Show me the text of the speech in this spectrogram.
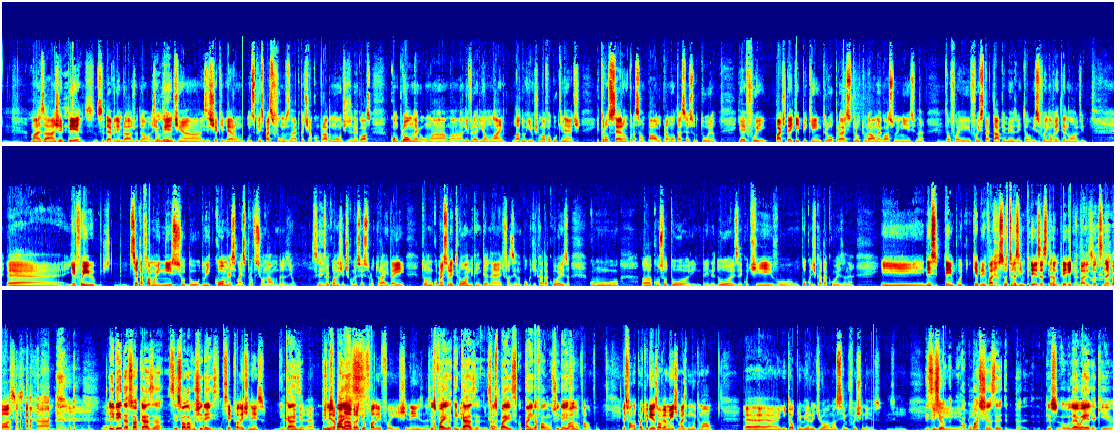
Mas a GP, você deve lembrar, Judão, a GP tinha, existia que era um, um dos principais fundos na época, tinha comprado um monte de negócio, comprou um uma, uma livraria online lá do Rio que chamava Booknet e trouxeram para São Paulo para montar essa estrutura. E aí foi parte da equipe que entrou para estruturar o negócio no início, né? Então foi foi startup mesmo. Então isso foi em 99. É, e aí foi, de certa forma, o início do, do e-commerce mais profissional no Brasil. Sim. Foi quando a gente começou a estruturar. E daí, estou no comércio eletrônico, internet, fazendo um pouco de cada coisa, como uh, consultor, empreendedor, executivo, um pouco de cada coisa, né? E nesse tempo quebrei várias outras empresas também, vários outros negócios. E dentro da sua casa, vocês falavam chinês? Sempre falei chinês. Em É casa? Primeira, é, a primeira pais- palavra que eu falei foi chinês, né? Seus Não pais em casa, Em seus casa. pais ainda falam chinês? Falam, ou... falam, falam. Eles falam português, obviamente, mas muito mal. É, então, o primeiro idioma sempre foi chinês. sim. Existe E- al- alguma chance da, da pessoa- o Léo L aqui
